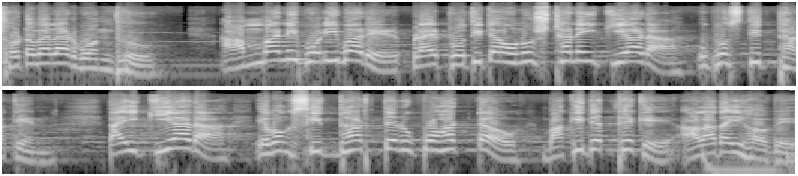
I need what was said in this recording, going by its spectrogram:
ছোটবেলার বন্ধু। আম্বানি পরিবারের প্রায় প্রতিটা অনুষ্ঠানেই কিয়ারা উপস্থিত থাকেন। তাই কিয়ারা এবং সিদ্ধার্থের উপহারটাও বাকিদের থেকে আলাদাই হবে।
